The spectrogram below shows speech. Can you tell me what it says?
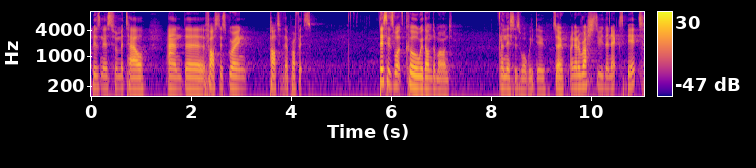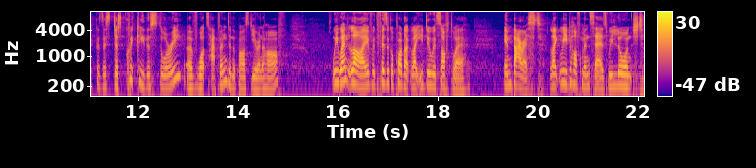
business for Mattel and the fastest growing part of their profits. This is what's cool with on-demand. And this is what we do. So I'm going to rush through the next bit, because this is just quickly the story of what's happened in the past year and a half. We went live with physical product like you do with software. Embarrassed. Like Reid Hoffman says, we launched,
